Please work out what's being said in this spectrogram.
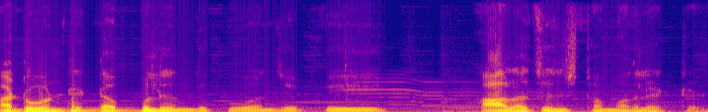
అటువంటి డబ్బులు ఎందుకు అని చెప్పి ఆలోచించడం మొదలెట్టాడు.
